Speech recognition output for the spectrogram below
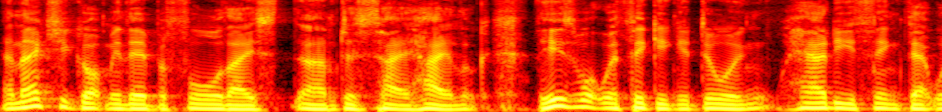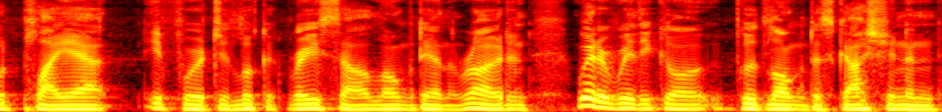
And they actually got me there before they um, to say, hey, look, here's what we're thinking of doing. How do you think that would play out if we were to look at resale long down the road? And we had a really go, good long discussion and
